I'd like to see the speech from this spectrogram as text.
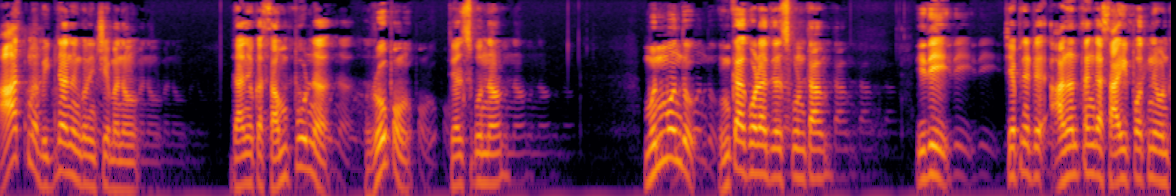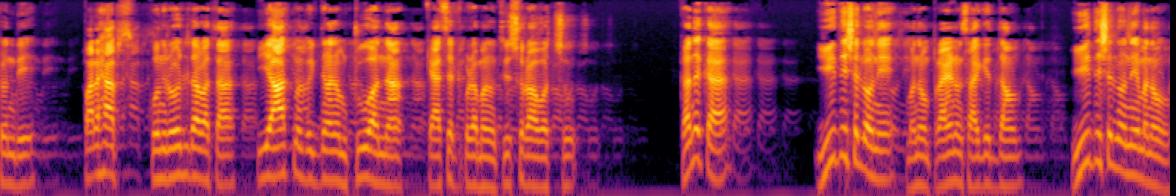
ఆత్మ విజ్ఞానం గురించి మనం దాని యొక్క సంపూర్ణ రూపం తెలుసుకుందాం. మున్ముందు ఇంకా కూడా తెలుసుకుంటాం. ఇది చెప్పినట్టు అనంతంగా సాగిపోతూనే ఉంటుంది. పర్హాప్స్ కొన్ని రోజుల తర్వాత ఈ ఆత్మ విజ్ఞానం టూ అన్న క్యాసెట్ కూడా మనం తీసుకురావచ్చు. కనుక ఈ దిశలోనే మనం ప్రయాణం సాగిద్దాం. ఈ దిశలోనే మనం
